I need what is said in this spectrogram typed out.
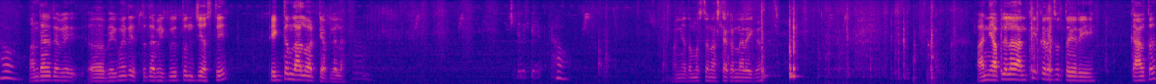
हो. अंधार त्या भे अं, भेगमध्ये तर त्या भेगेतून जे असते ते एकदम लाल वाटते आपल्याला. हो. आणि आता मस्त नाश्ता करणार आहे का? आणि आपल्याला आणखी करायचं होतं तयारी. काय होतं?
